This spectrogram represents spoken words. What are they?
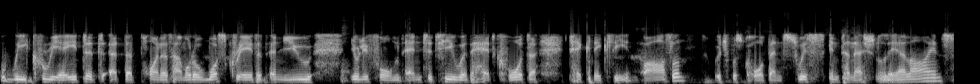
We created at that point in time, or was created, a new newly formed entity with a headquarter technically in Basel, which was called then Swiss International Airlines.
